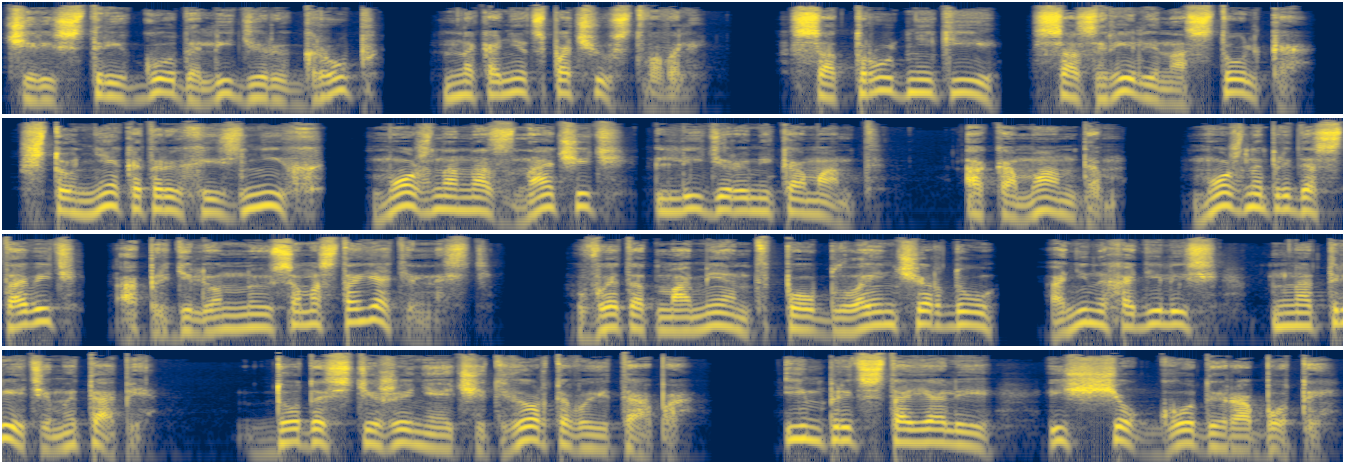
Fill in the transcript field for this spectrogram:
Через три года лидеры групп наконец почувствовали. Сотрудники созрели настолько, что некоторых из них можно назначить лидерами команд, а командам можно предоставить определенную самостоятельность. В этот момент по Бленчарду они находились на третьем этапе. До достижения четвертого этапа им предстояли еще годы работы.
